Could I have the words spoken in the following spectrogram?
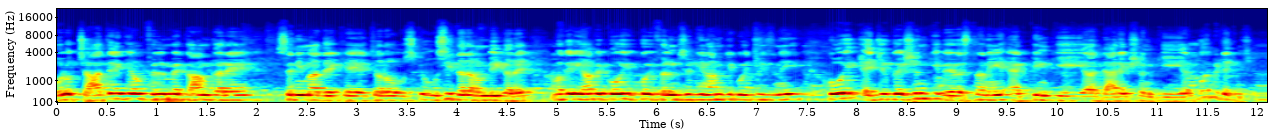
वो लोग चाहते हैं कि हम फ़िल्म में काम करें, सिनेमा देखें, चलो उसके, उसी तरह हम भी करें। मगर यहाँ पे कोई कोई फ़िल्म सिटी नाम की कोई चीज़ नहीं, कोई एजुकेशन की व्यवस्था नहीं एक्टिंग की या डायरेक्शन की या कोई भी टेक्नीशियन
